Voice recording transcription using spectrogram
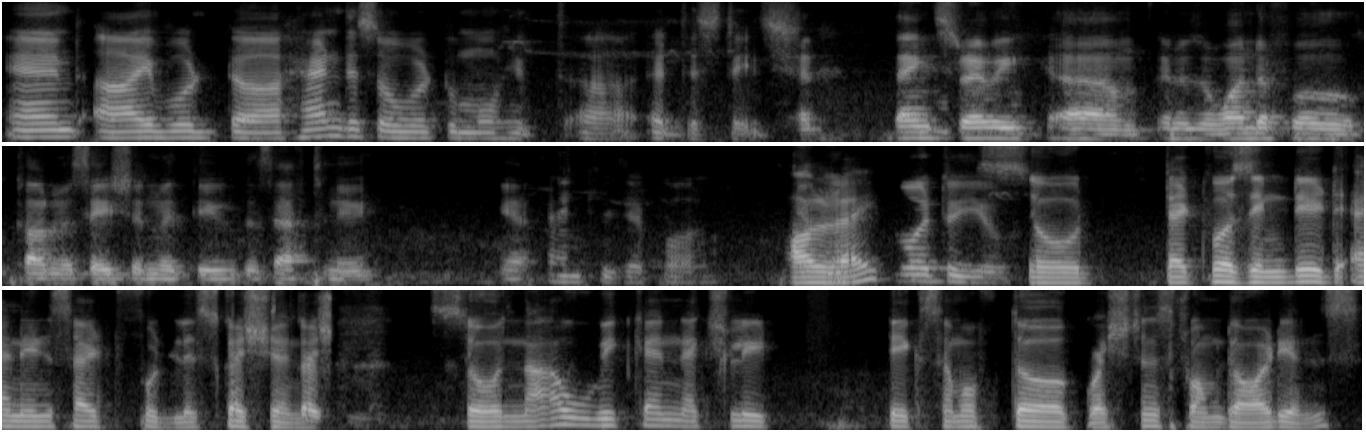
And I would uh, hand this over to Mohit uh, at this stage. Thanks, Ravi. Um, it was a wonderful conversation with you this afternoon. Yeah. Thank you, Jaypal. All right. Over to you. So that was indeed an insightful discussion. So now we can actually take some of the questions from the audience.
